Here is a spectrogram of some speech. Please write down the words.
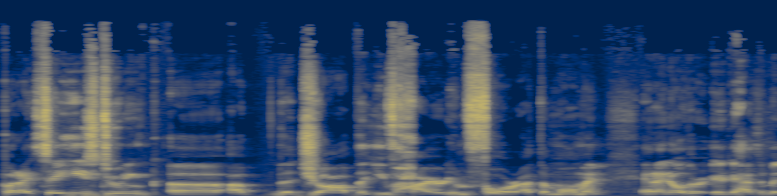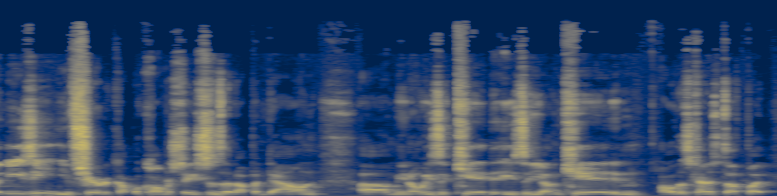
But I'd say he's doing uh, uh, the job that you've hired him for at the moment. And I know there, it hasn't been easy. You've shared a couple conversations that up and down. Um, you know, he's a kid, he's a young kid, and all this kind of stuff. But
